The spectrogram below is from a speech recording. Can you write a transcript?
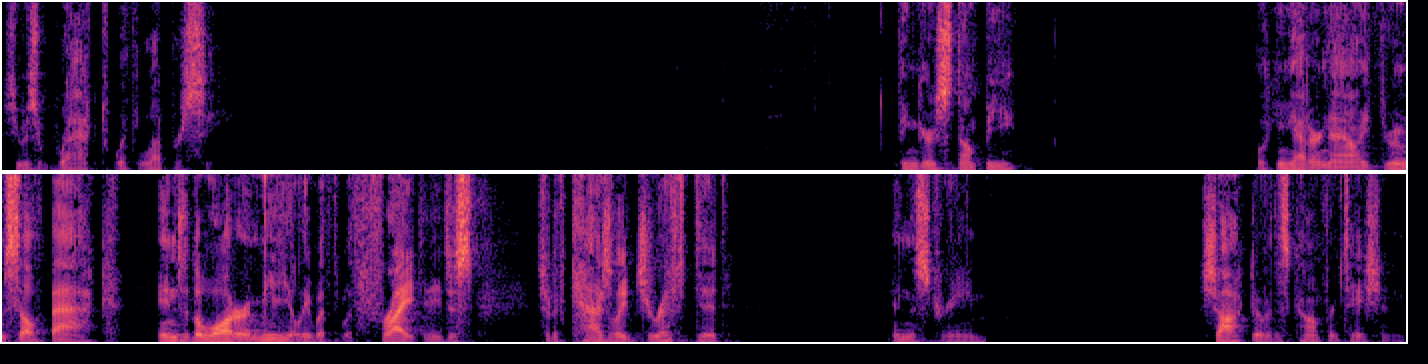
She was racked with leprosy. Fingers stumpy. Looking at her now, he threw himself back into the water immediately with, with fright, and he just sort of casually drifted in the stream, shocked over this confrontation.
